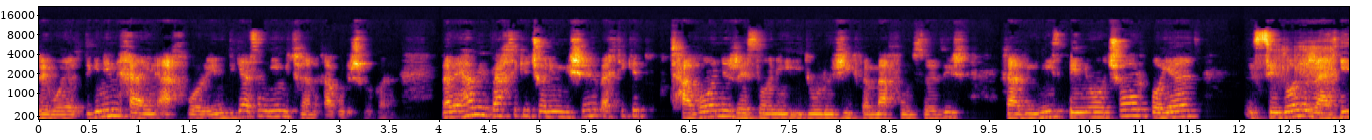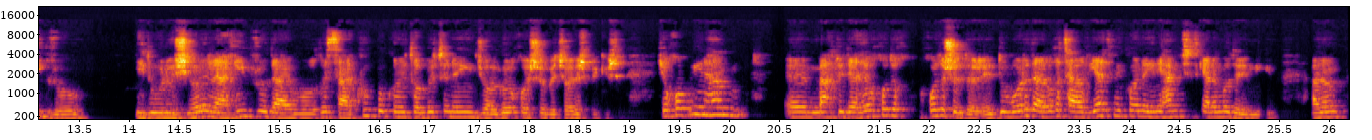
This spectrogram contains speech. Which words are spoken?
روایت دیگه نمی‌خرن این اخبار یعنی دیگه اصلا نمی‌تونن قبولش بکنن. برای همین وقتی که چنین میشه وقتی که توان رسانه ایدولوژیک و مفهوم سازیش قوی نیست به ناچار باید صدای رقیب رو ایدولوژی های رقیب رو در واقع سرکوب بکنه تا بتونه این جایگاه خودش رو به چالش بکشه. که خب این هم محدودیت های خود خودش رو داره. دوباره در واقع تقویت می‌کنه. یعنی همین چیزی که الان ما داریم میگیم. الان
